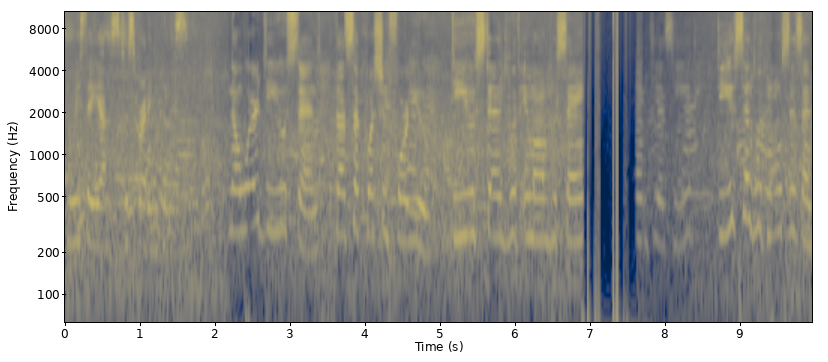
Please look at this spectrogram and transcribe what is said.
And we say yes to spreading peace. Now where do you stand? That's the question for you. Do you stand with Imam Hussein and Yazid? Do you stand with Moses and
